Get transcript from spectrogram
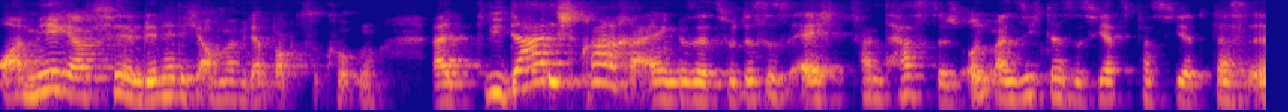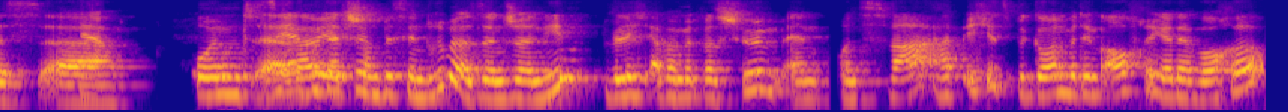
Oh, mega Film, den hätte ich auch mal wieder Bock zu gucken. Weil wie da die Sprache eingesetzt wird, das ist echt fantastisch. Und man sieht, dass es jetzt passiert. Das ist, äh, ja. Und äh, weil wir jetzt schon ein bisschen drüber sind, Janine, will ich aber mit was Schönem enden. Und zwar habe ich jetzt begonnen mit dem Aufreger der Woche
